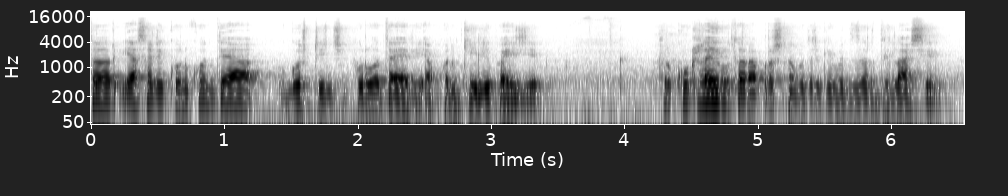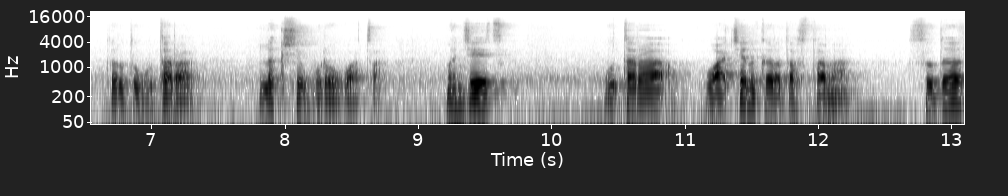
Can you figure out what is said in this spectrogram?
तर यासाठी कोणकोणत्या गोष्टींची पूर्वतयारी आपण केली पाहिजे तर कुठलाही उतारा प्रश्नपत्रिकेमध्ये जर दिला असेल तर तो उतारा लक्षपूर्वक वाचा. म्हणजेच उतारा वाचन करत असताना सदर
